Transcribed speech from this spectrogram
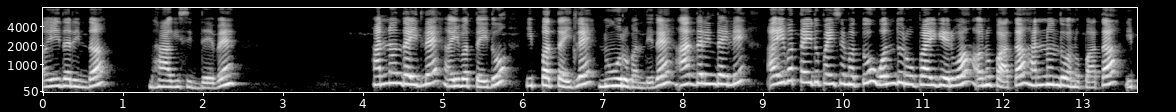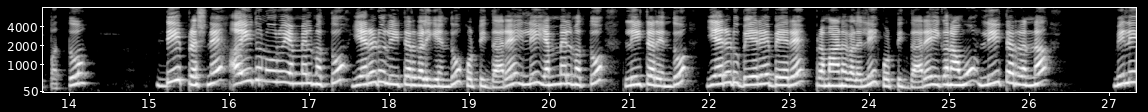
ಐದರಿಂದ ಭಾಗಿಸಿದ್ದೇವೆ. ಹನ್ನೊಂದು ಐದ್ಲೆ ಐವತ್ತೈದು, ಇಪ್ಪತ್ತೈದಲೆ ನೂರು ಬಂದಿದೆ. ಆದ್ದರಿಂದ ಇಲ್ಲಿ ಐವತ್ತೈದು ಪೈಸೆ ಮತ್ತು ಒಂದು ರೂಪಾಯಿಗೆ ಇರುವ ಅನುಪಾತ ಹನ್ನೊಂದು ಅನುಪಾತ ಇಪ್ಪತ್ತು. ಡಿ ಪ್ರಶ್ನೆ ಐದು ನೂರು ಎಂ ಎಲ್ ಮತ್ತು ಎರಡು ಲೀಟರ್ಗಳಿಗೆ ಎಂದು ಕೊಟ್ಟಿದ್ದಾರೆ. ಇಲ್ಲಿ ಎಂ ಎಲ್ ಮತ್ತು ಲೀಟರ್ ಎಂದು ಎರಡು ಬೇರೆ ಬೇರೆ ಪ್ರಮಾಣಗಳಲ್ಲಿ ಕೊಟ್ಟಿದ್ದಾರೆ. ಈಗ ನಾವು ಲೀಟರನ್ನು ಮಿಲಿ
